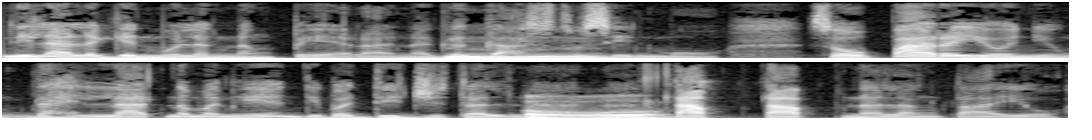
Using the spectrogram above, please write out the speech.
nilalagyan mo lang ng pera, nagagastusin mo. So para yon yung dahil lahat naman ngayon 'di ba digital na, tap tap na lang tayo.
